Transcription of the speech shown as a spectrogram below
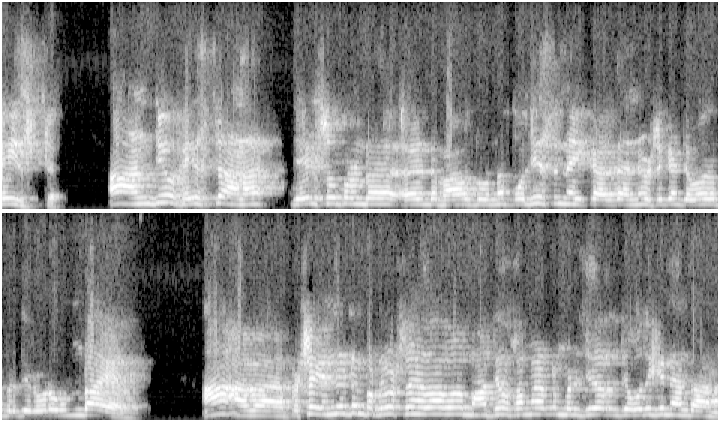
ഹെയ്സ്റ്റ് ആ അൺഡ്യൂ ഹെയ്സ്റ്റ് ആണ് ജയിൽ സൂപ്രണ്ടിന്റെ ഭാഗത്തു നിന്ന് പോലീസിനെ ഇക്കാര്യത്തെ അന്വേഷിക്കാൻ ചുമതലപ്പെടുത്തിയതോടെ ഉണ്ടായത്. ആ പക്ഷെ എന്നിട്ടും പ്രതിപക്ഷ നേതാവ് മാധ്യമ സമ്മേളനം വിളിച്ചു ചേർത്ത് ചോദിക്കുന്ന എന്താണ്?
